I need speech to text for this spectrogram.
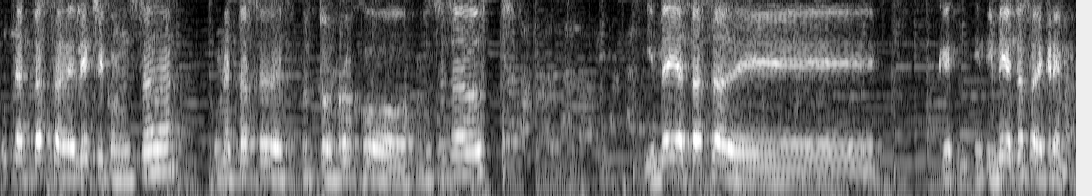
una taza de leche condensada, una taza de frutos rojos procesados y media taza de que- y media taza de crema.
